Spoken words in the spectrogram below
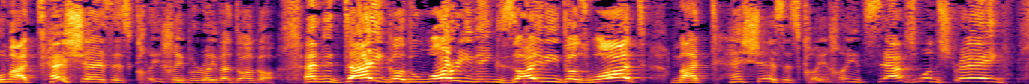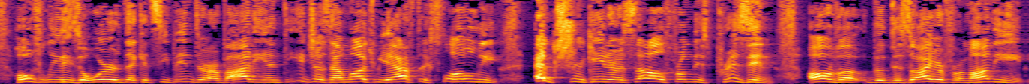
Umateshes is and the daiga, the worry, the anxiety does what? Mateshes is it saps one's strength. Hopefully, these are words that can seep into our body and teach us how much we have to slowly extricate ourselves from this prison of uh, the desire for money.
